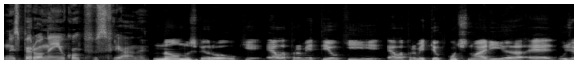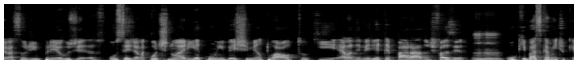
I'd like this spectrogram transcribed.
Não esperou nem o corpo esfriar, né? Não, não esperou. O que ela prometeu que ela prometeu que continuaria é, o geração de empregos, ou seja, ela continuaria com um investimento alto que ela deveria ter parado de fazer. Uhum. O que basicamente o que,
